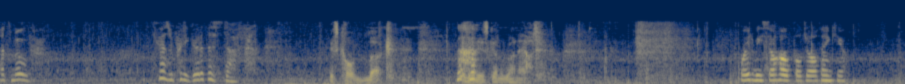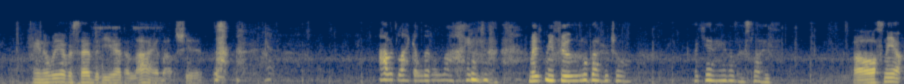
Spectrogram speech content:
Let's move. You guys are pretty good at this stuff. It's called luck. And it is gonna run out. Way to be so hopeful, Joel. Thank you. Hey, nobody ever said that he had to lie about shit. I would like a little lie. Make me feel a little better, Joel. I can't handle this life. Oh snap!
